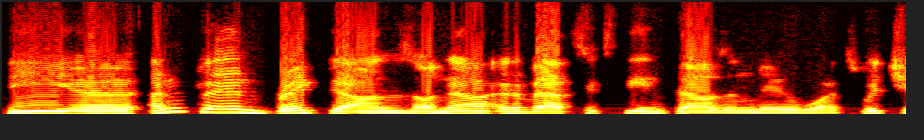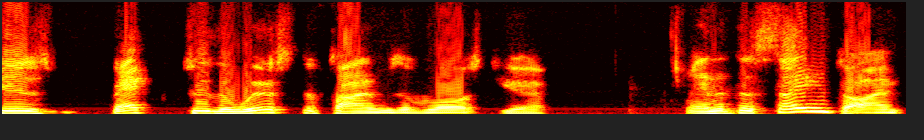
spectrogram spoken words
the uh, unplanned breakdowns are now at about 16,000 megawatts, which is back to the worst of times of last year. And at the same time,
